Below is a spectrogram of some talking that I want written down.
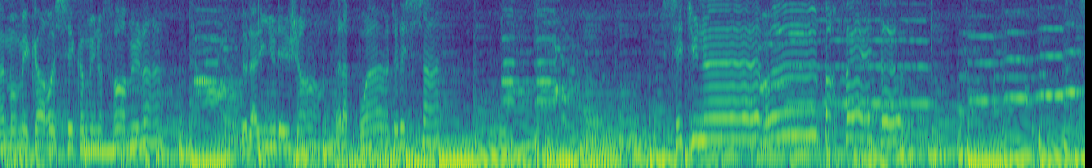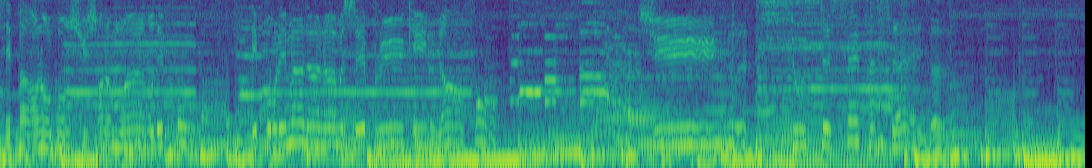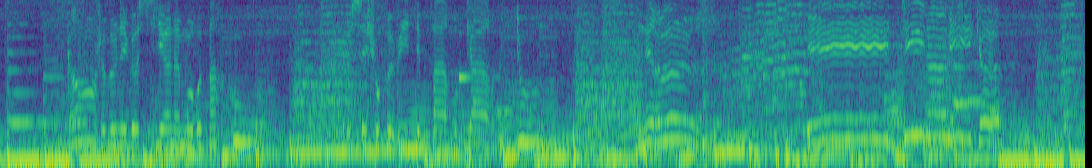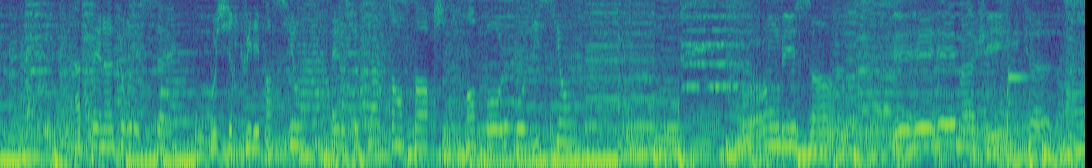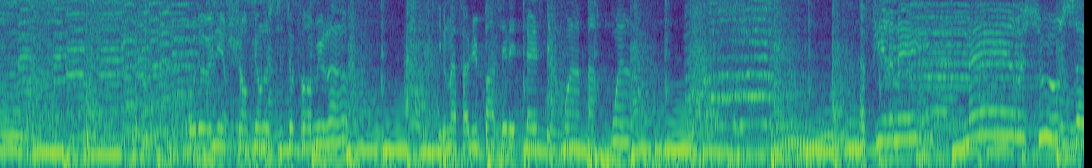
Même homme est carrossé comme une Formule 1 De la ligne des jambes à la pointe des seins. C'est une œuvre parfaite. Ses parents l'ont conçu sans le moindre défaut. Et pour les mains d'un homme c'est plus qu'il n'en faut. Sur toutes ses facettes je veux négocier un amoureux parcours, elle s'échauffe vite et part au quart de tour. Nerveuse et dynamique, à peine un tour d'essai au circuit des passions, elle se place en force, en pôle position. Rombissant et magique devenir champion de cette Formule 1, il m'a fallu passer les tests et point par point. Affirmer mes ressources,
